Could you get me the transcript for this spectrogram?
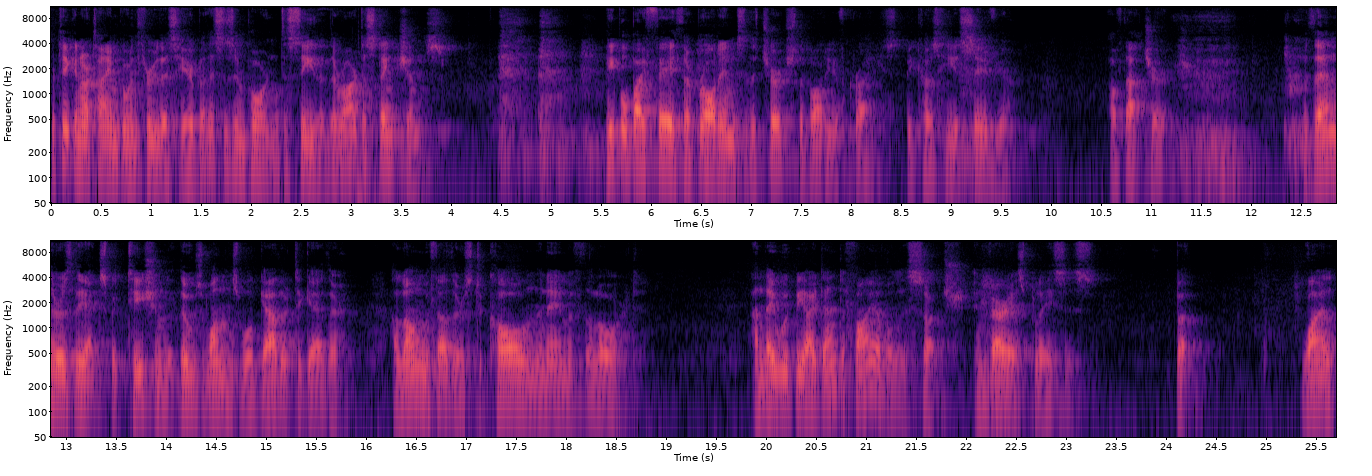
We're taking our time going through this here, but this is important to see that there are distinctions. People by faith are brought into the church, the body of Christ, because he is Saviour of that church. But then there is the expectation that those ones will gather together, along with others, to call on the name of the Lord. And they would be identifiable as such in various places. But while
